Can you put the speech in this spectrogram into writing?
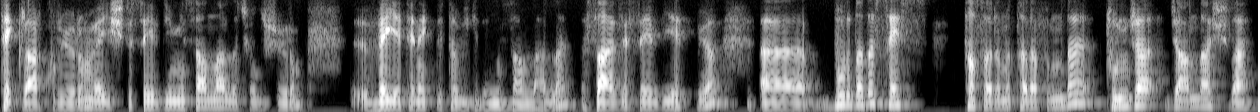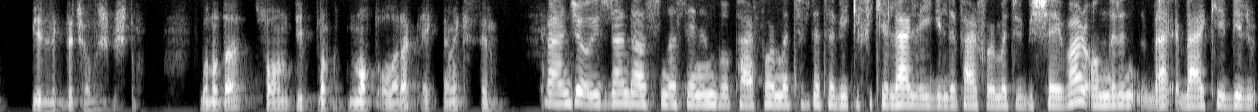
tekrar kuruyorum ve işte sevdiğim insanlarla çalışıyorum ve yetenekli tabii ki de insanlarla sadece sevgi yetmiyor. E, burada da ses tasarımı tarafında Tunca Candaş'la birlikte çalışmıştım. Bunu da son dipnot not olarak eklemek isterim. Bence o yüzden de aslında senin bu performatifte tabii ki fikirlerle ilgili de performatif bir şey var. Onların bel- belki bir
